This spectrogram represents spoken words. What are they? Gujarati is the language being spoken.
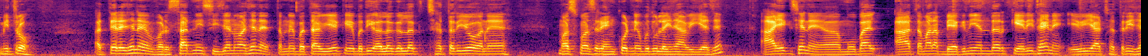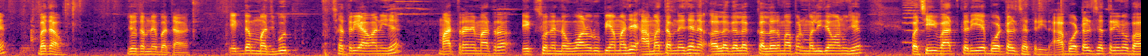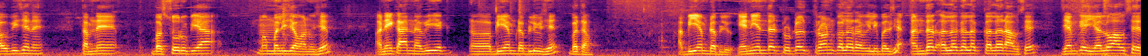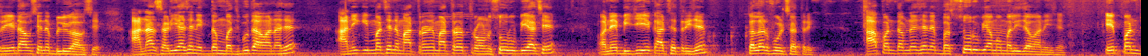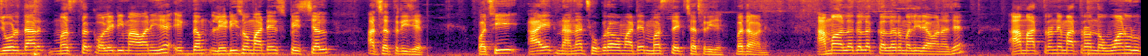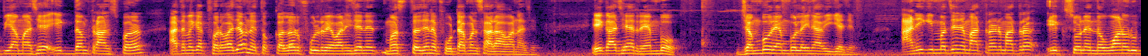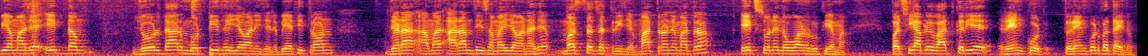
મિત્રો, અત્યારે છે ને વરસાદની સિઝનમાં છે ને તમને બતાવીએ કે બધી અલગ અલગ છતરીઓ અને મસ્ત મસ્ત રેનકોટ ને બધું લઈને આવી ગયા છે. આ એક છે ને મોબાઈલ આ તમારા બેગની અંદર કેરી થાય ને એવી આ છત્રી છે. બતાવો. જો તમને બતાવે. એકદમ મજબૂત છત્રી આવવાની છે. માત્ર ને માત્ર એકસો ને નવ્વાણું રૂપિયામાં છે. આમાં તમને છે ને અલગ અલગ કલરમાં પણ મળી જવાનું છે. પછી વાત કરીએ બોટલ છત્રી. આ બોટલ છત્રીનો ભાવ બી છે ને તમને બસો રૂપિયામાં મળી જવાનું છે. અને એક આ નવી એક બીએમડબલ્યુ છે. બતાવો. આ બીએમડબલ્યુ એની અંદર ટોટલ ત્રણ કલર અવેલેબલ છે. અંદર અલગ અલગ કલર આવશે. જેમ કે યલો આવશે રેડ આવશે ને બ્લુ આવશે. આના સળિયા છે ને એકદમ મજબૂત આવવાના છે. આની કિંમત છે ને માત્ર ને માત્ર ત્રણસો રૂપિયા છે. અને બીજી એક આ છત્રી છે. કલરફુલ છત્રી. આ પણ તમને છે ને બસો રૂપિયામાં મળી જવાની છે. એ પણ જોરદાર મસ્ત ક્વોલિટીમાં આવવાની છે. એકદમ લેડીઝો માટે સ્પેશિયલ આ છત્રી છે. પછી આ એક નાના છોકરાઓ માટે મસ્ત એક છત્રી છે. બતાવવાને આમાં અલગ અલગ કલર મળી રહેવાના છે. આ માત્ર ને માત્ર નવ્વાણું રૂપિયામાં છે. એકદમ ટ્રાન્સફર આ તમે ક્યાંક ફરવા જાઓ ને તો કલરફુલ રહેવાની છે ને મસ્ત છે ને ફોટા પણ સારા આવવાના છે. એક આ છે રેમ્બો જમ્બો રેમ્બો લઈને આવી ગયા છે. આની કિંમત છે ને માત્ર ને માત્ર એકસો ને નવ્વાણું રૂપિયામાં છે. એકદમ જોરદાર મોટી થઈ જવાની છે. એટલે બેથી ત્રણ જણા આમાં આરામથી સમાઈ જવાના છે. મસ્ત છત્રી છે. માત્ર ને માત્ર એકસો ને નવ્વાણું રૂપિયામાં. પછી આપણે વાત કરીએ રેનકોટ. તો રેનકોટ બતાવી દઉં.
